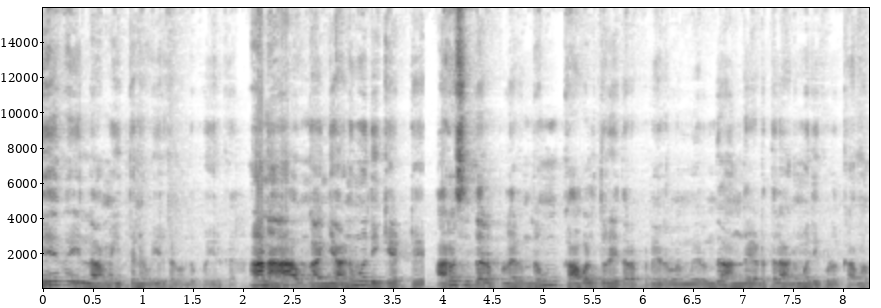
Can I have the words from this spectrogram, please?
தேவையில்லாமல் இத்தனை உயிர்கள் வந்து போயிருக்காரு. ஆனால் அவங்க அங்கே அனுமதி கேட்டு அரசு தரப்புல இருந்தும் காவல்துறை தரப்பினரிலும் இருந்து அந்த இடத்துல அனுமதி கொடுக்காம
